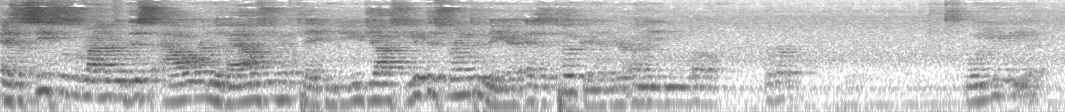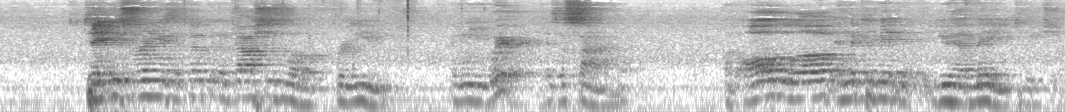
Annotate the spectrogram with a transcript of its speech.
As a ceaseless reminder of this hour and the vows you have taken, do you, Josh, give this ring to Mia as a token of your unending love for her? Will you, Mia? Take this ring as a token of Josh's love for you, and will you wear it as a sign of all the love and the commitment that you have made to each other?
